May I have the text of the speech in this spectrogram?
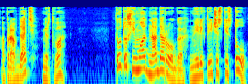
оправдать, мертва. Тут уж ему одна дорога, на электрический стул.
